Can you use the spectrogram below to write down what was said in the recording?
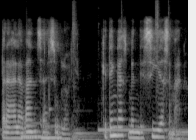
para alabanza de su gloria. Que tengas bendecida semana.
